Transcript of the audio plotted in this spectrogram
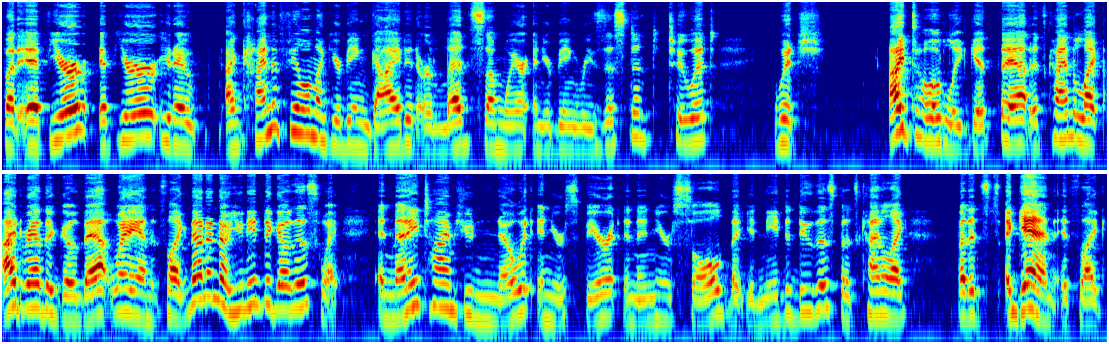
But if you're, if you're, you know, I'm kind of feeling like you're being guided or led somewhere and you're being resistant to it, which I totally get that. It's kind of like I'd rather go that way and it's like, no, no, no, you need to go this way. And many times you know it in your spirit and in your soul that you need to do this, but it's kind of like, but it's, again, it's like,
